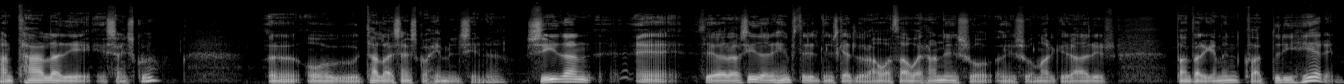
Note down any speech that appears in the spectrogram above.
hann talaði sænsku og talaði sænsk á heimilin sínu. Síðan eh, þegar að síðan heimstyrildin skellur á að þá er hann eins og, eins og margir aðrir bandaríkjaman kvattur í herin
